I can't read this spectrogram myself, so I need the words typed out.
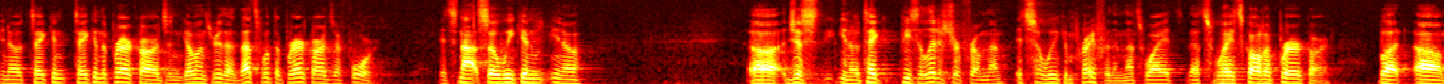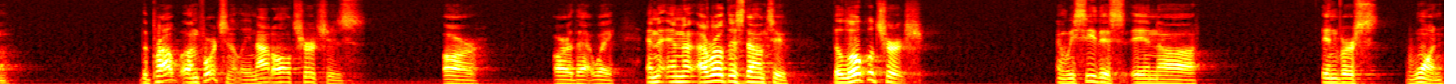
you know, taking, taking the prayer cards and going through that. That's what the prayer cards are for. It's not so we can, you know, uh, just you know take a piece of literature from them. It's so we can pray for them. That's why it's, that's why it's called a prayer card. But um, the problem, unfortunately, not all churches are are that way. And and I wrote this down too. The local church, and we see this in uh, in verse one.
